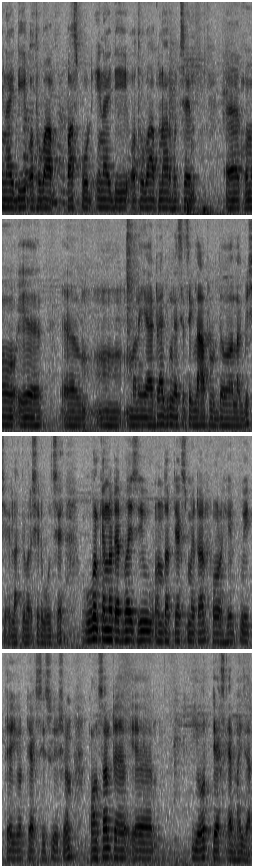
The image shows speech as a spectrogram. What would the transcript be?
এনআইডি অথবা পাসপোর্ট এনআইডি অথবা আপনার হচ্ছে কোনো মানে ড্রাইভিং লাইসেন্স এগুলো আপলোড দেওয়া লাগবে, সে লাগতে পারে, সেটা বলছে। Google can not advise you on the tax matter for help with your tax situation consult your tax advisor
